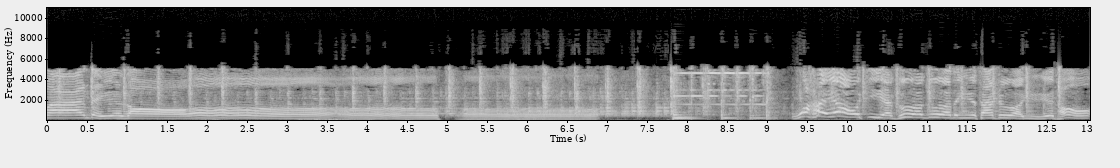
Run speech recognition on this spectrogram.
俺得走。我还要借哥哥的雨伞遮雨头，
